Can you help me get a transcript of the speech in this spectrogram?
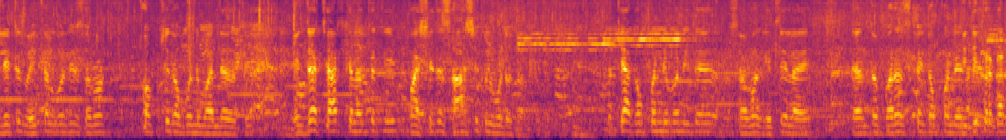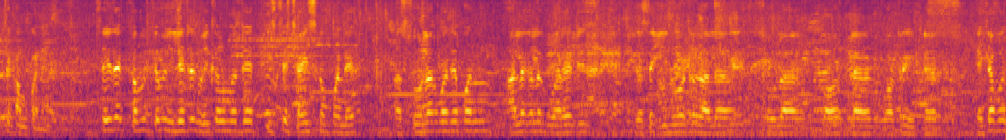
इलेक्ट्रिक व्हेकलमध्ये सर्वात टॉपची कंपनी मानल्या जाते. एकदा चार्ज केला तर ती पाचशे ते सहाशे किलोमीटर चालते. तर त्या कंपनी पण इथे सहभाग घेतलेला आहे. त्यानंतर बऱ्याच काही कंपन्या किती प्रकारच्या कंपन्या आहेत? तर इथे कमीत कमी इलेक्ट्रिक व्हेकलमध्ये तीस ते चाळीस कंपन्या आहेत. सोलारमध्ये पण अलग अलग व्हरायटीज जसं इन्व्हर्टर झालं solar power plant water heater याच्या पण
